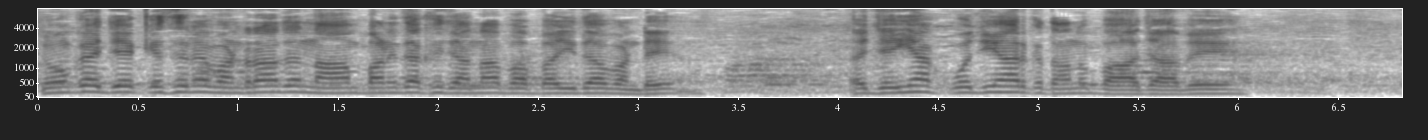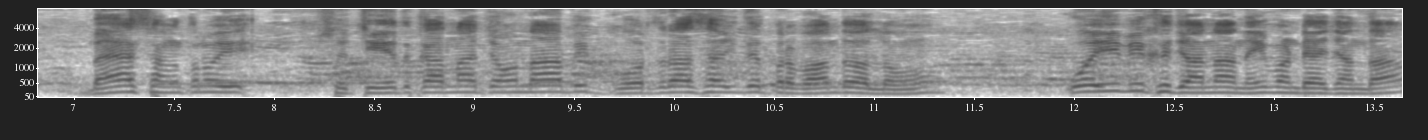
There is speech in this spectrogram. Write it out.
ਕਿਉਂਕਿ ਜੇ ਕਿਸੇ ਨੇ ਵੰਡਣਾ ਤੇ ਨਾਮ ਬਾਣੀ ਦਾ ਖਜ਼ਾਨਾ ਬਾਬਾ ਜੀ ਦਾ ਵੰਡੇ। ਅਜਿਹੀਆਂ ਕੁਝੀਆਂ ਹਰਕਤਾਂ ਤੋਂ ਬਾਜ ਆਵੇ। ਮੈਂ ਸੰਗਤ ਨੂੰ ਇਹ ਸੁਚੇਤ ਕਰਨਾ ਚਾਹੁੰਦਾ ਵੀ ਗੁਰਦੁਆਰਾ ਸਾਹਿਬ ਦੇ ਪ੍ਰਬੰਧ ਵੱਲੋਂ ਕੋਈ ਵੀ ਖਜ਼ਾਨਾ ਨਹੀਂ ਵੰਡਿਆ ਜਾਂਦਾ।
